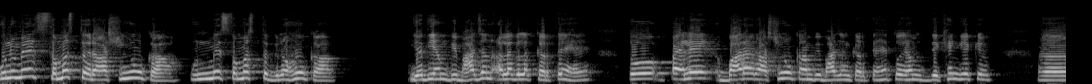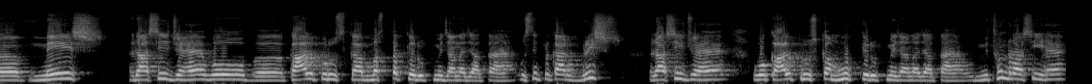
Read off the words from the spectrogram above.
उनमें समस्त राशियों का, उनमें समस्त ग्रहों का यदि हम विभाजन अलग अलग करते हैं तो पहले बारह राशियों का हम विभाजन करते हैं तो हम देखेंगे कि मेष राशि जो है वो काल पुरुष का मस्तक के रूप में जाना जाता है। उसी प्रकार वृक्ष राशि जो है वो काल पुरुष का मुख के रूप में जाना जाता है। मिथुन राशि है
